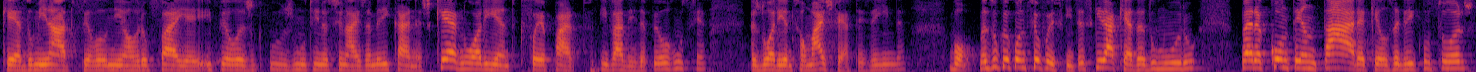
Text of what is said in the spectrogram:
que é dominado pela União Europeia e pelas multinacionais americanas, quer no Oriente, que foi a parte invadida pela Rússia, as do Oriente são mais férteis ainda. Bom, mas o que aconteceu foi o seguinte: a seguir à queda do muro, para contentar aqueles agricultores,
